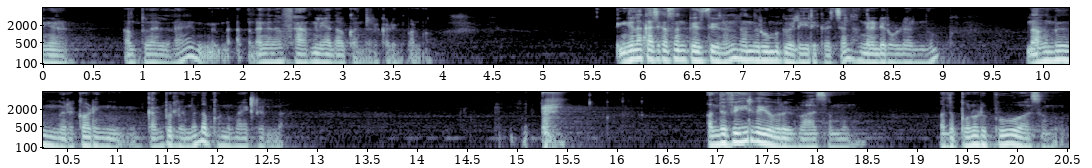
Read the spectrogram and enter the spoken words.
எங்க அப்பெல்லாம் இல்லை. நாங்கள் தான் ஃபேமிலியாக தான் உட்காந்து ரெக்கார்டிங் பண்ணோம். இங்கெல்லாம் கச கசன்னு பேசிக்கிறனால நான் அந்த ரூமுக்கு வெளியே இருக்க வச்சேன். நாங்கள் ரெண்டு ரூமில் இருந்தோம். நான் வந்து ரெக்கார்டிங் கம்ப்யூட்டரில் இருந்தேன். அந்த பொண்ணு மயக்கில் இருந்தேன் அந்த வேர்வை ஒரு வாசமும் அந்த பொண்ணோட பூ வாசமும்.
